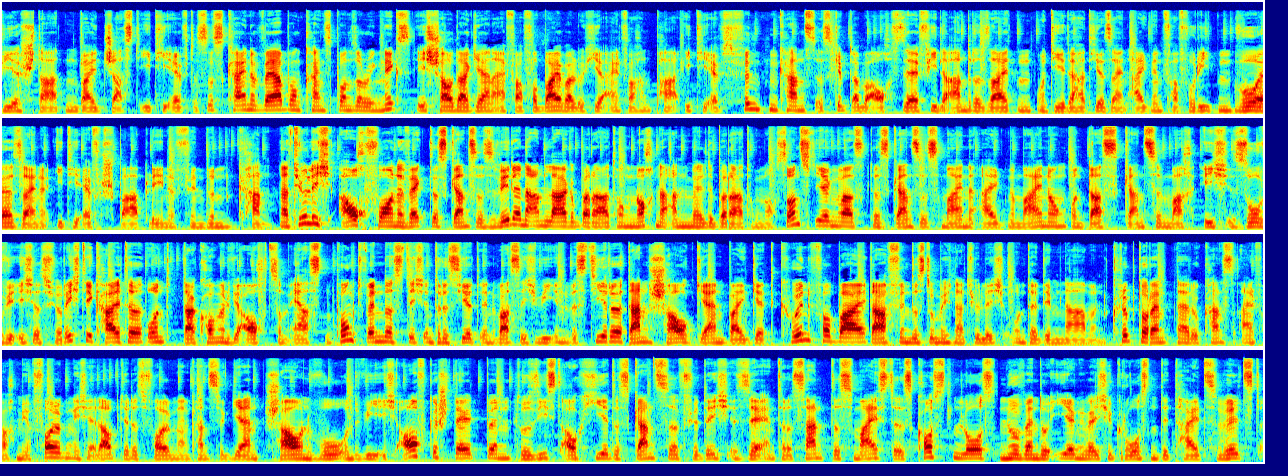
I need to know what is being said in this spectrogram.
wir starten bei Just ETF. Das ist keine Werbung, kein Sponsoring, nix. Ich schaue da gerne einfach vorbei, weil du hier einfach ein paar ETFs finden kannst. Es gibt aber auch sehr viele andere Seiten Seiten und jeder hat hier seinen eigenen Favoriten, wo er seine ETF-Sparpläne finden kann. Natürlich auch vorneweg, das Ganze ist weder eine Anlageberatung noch eine Anmeldeberatung noch sonst irgendwas. Das Ganze ist meine eigene Meinung und das Ganze mache ich so, wie ich es für richtig halte. Und da kommen wir auch zum ersten Punkt. Wenn das dich interessiert, in was ich wie investiere, dann schau gern bei GetQuinn vorbei. Da findest du mich natürlich unter dem Namen Kryptorentner. Du kannst einfach mir folgen. Ich erlaube dir das Folgen, dann kannst kannst du gern schauen, wo und wie ich aufgestellt bin. Du siehst auch hier das Ganze für dich ist sehr interessant. Das meiste ist kostenlos. Nur wenn du irgendwelche großen Details willst,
